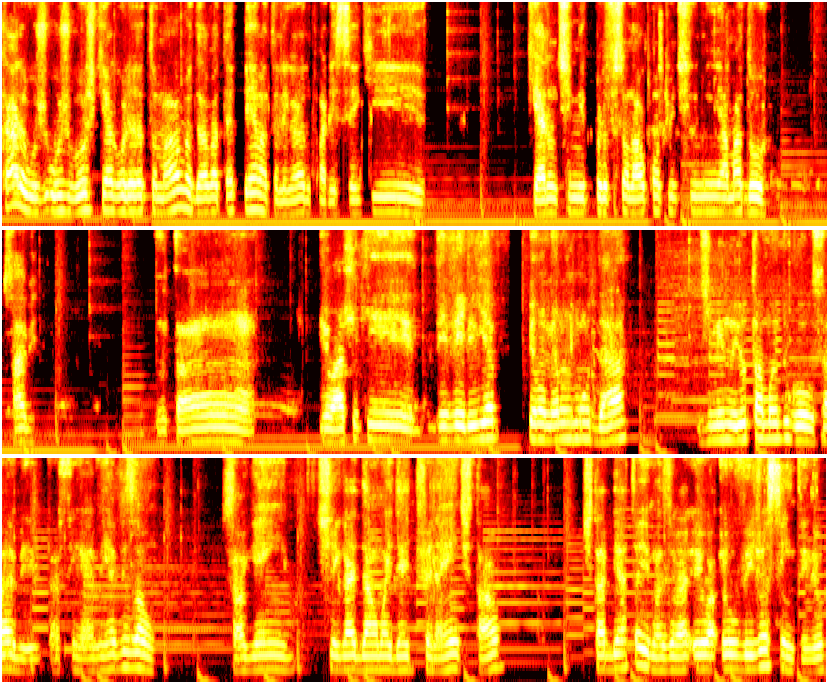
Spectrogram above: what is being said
Cara, os, os gols que a goleira tomava dava até pena, tá ligado? Parecia que, que era um time profissional contra um time amador, sabe? Então, eu acho que deveria pelo menos mudar, diminuir o tamanho do gol, sabe? Assim, é a minha visão. Se alguém chegar e dar uma ideia diferente e tal, está aberto aí, mas eu, eu, eu vejo assim, entendeu?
